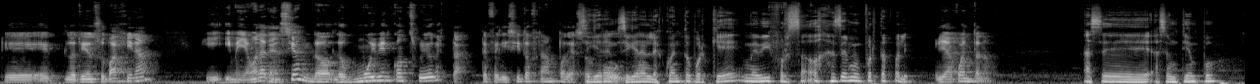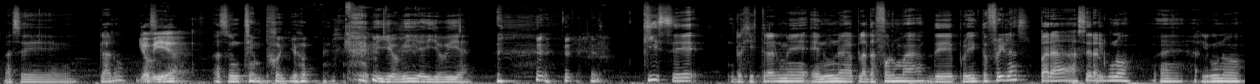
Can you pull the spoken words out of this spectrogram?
que eh, lo tiene en su página, y, y me llamó la atención lo, lo muy bien construido que está. Te felicito, Fran, por eso. Si quieren, si quieren les cuento por qué me vi forzado a hacerme un portafolio. Ya cuéntanos. Hace, hace un tiempo, hace. Claro. Llovía. Hace, hace un tiempo yo. y llovía y llovía. Quise registrarme en una plataforma de proyectos freelance para hacer algunos, eh, algunos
